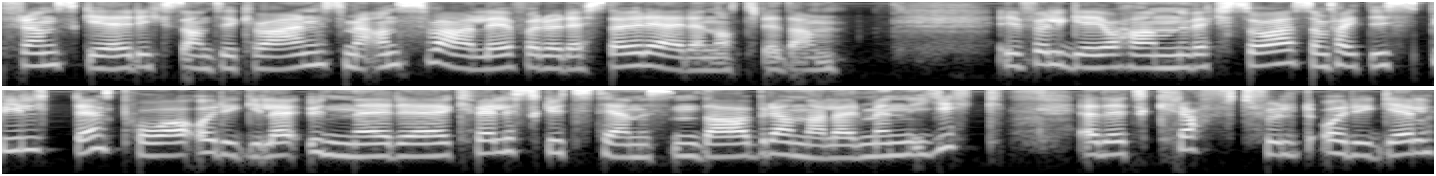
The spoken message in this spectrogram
franske riksantikvaren som er ansvarlig for å restaurere Notre-Dame. Ifølge Johan Vekså, som faktisk spilte på orgelet under eh, kveldsgudstjenesten da brannalarmen gikk, er det et kraftfullt orgel,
